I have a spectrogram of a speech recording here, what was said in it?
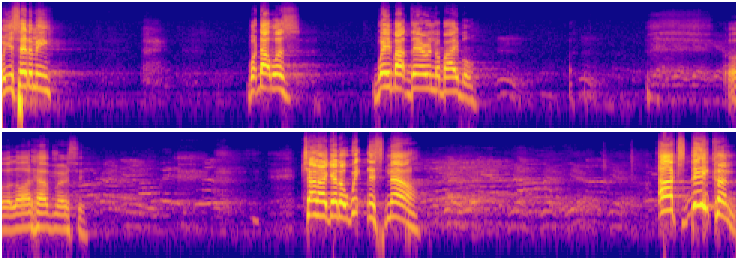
But you say to me, but that was way back there in the Bible. Oh, Lord, have mercy. Can I get a witness now? Ask deacon.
